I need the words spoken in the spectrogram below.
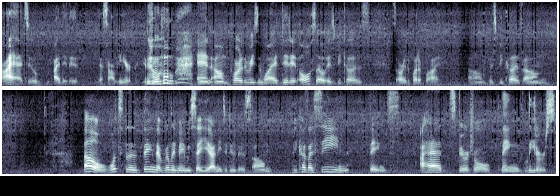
I had to. I did it. That's how I'm here, you know. and um, part of the reason why I did it also is because, sorry, the butterfly, um, is because, um, oh, what's the thing that really made me say, yeah, I need to do this? Um, because I've seen things. I had spiritual things, leaders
